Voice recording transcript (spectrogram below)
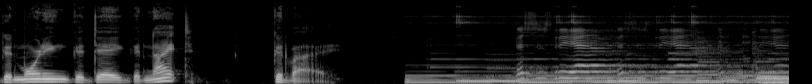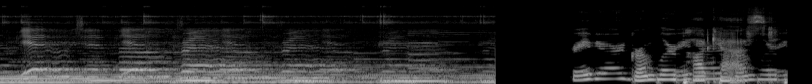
Good morning, good day, good night. Goodbye. This is the end. This is the end. This is the end. Beautiful friend. Graveyard Grumbler Podcast.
